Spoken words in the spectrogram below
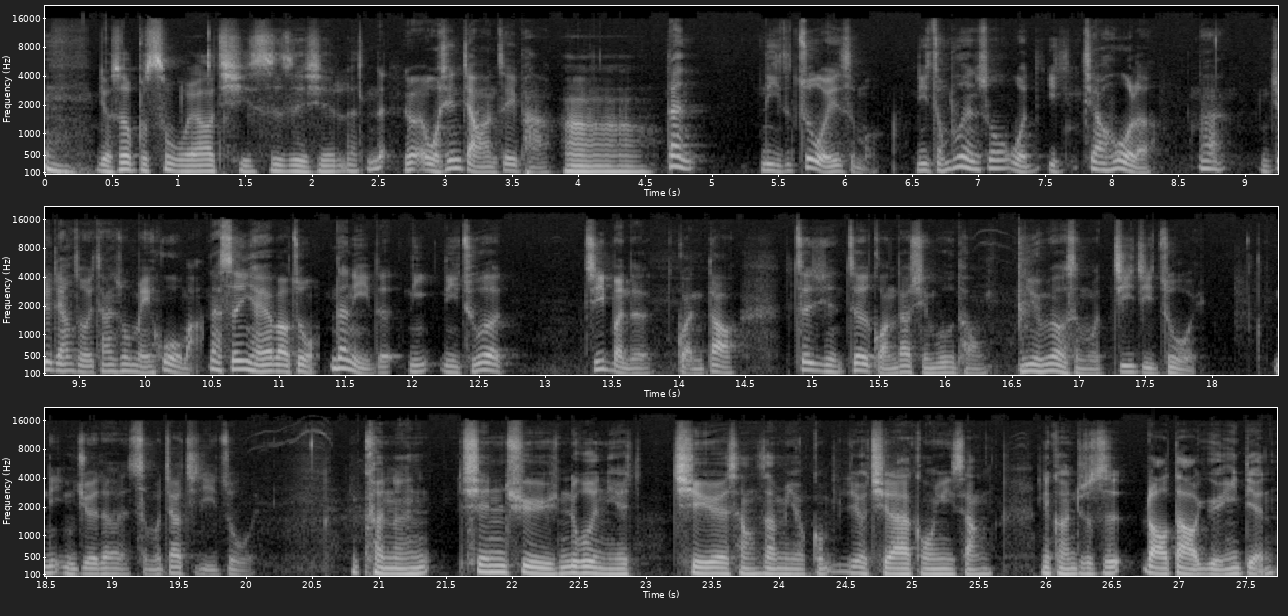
嗯，有时候不是我要歧视这些人。那我先讲完这一趴。嗯。但你的作为是什么？你总不能说我已经交货了，那你就两手一摊说没货嘛？那生意还要不要做？那你的你你除了基本的管道，这件这个管道行不通，你有没有什么积极作为？你你觉得什么叫积极作为？你可能先去，如果你。契约商上面有供有其他供应商，你可能就是绕道远一点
